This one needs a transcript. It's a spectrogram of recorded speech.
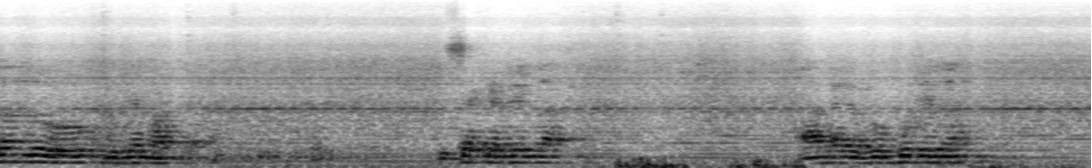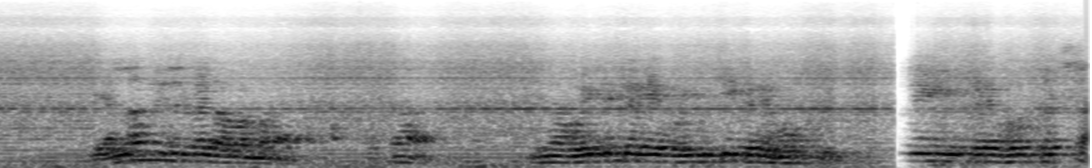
ತಂದು ಪೂಜೆ ಮಾಡ್ತಾರೆ. ಬಿಸಾಕಲ್ಲಿಲ್ಲ ಆಮೇಲೆ ರುಬ್ಬುದಿಲ್ಲ. ಎಲ್ಲನೂ ಇದ್ರ ಮೇಲೆ ಆಯ್ತಾ? ಇನ್ನು ವೈದ್ಯಕರಿಗೆ ವೈದ್ಯಕೀಯ ಕಡೆ ಹೋಗ್ತೀವಿ. ಈ ಕಡೆ ಹೋದ ತಕ್ಷಣ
